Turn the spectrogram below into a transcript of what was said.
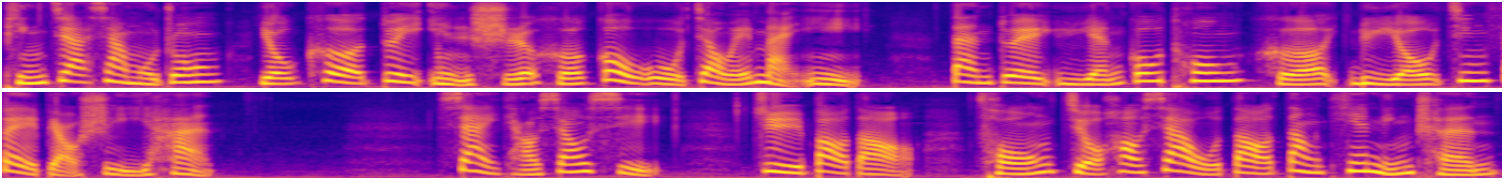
评价项目中，游客对饮食和购物较为满意，但对语言沟通和旅游经费表示遗憾。下一条消息，据报道，从九号下午到当天凌晨，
